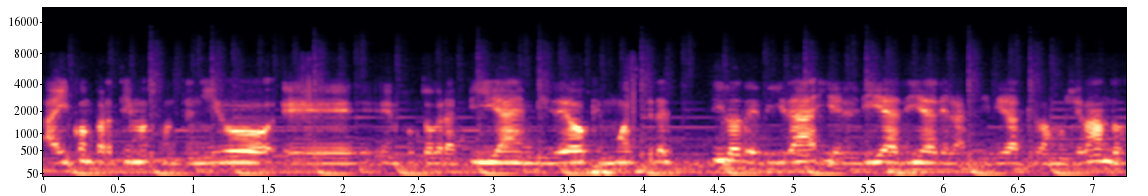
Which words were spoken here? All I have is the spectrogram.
Ahí compartimos contenido eh, en fotografía, en video que muestre el estilo de vida y el día a día de la actividad que vamos llevando.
